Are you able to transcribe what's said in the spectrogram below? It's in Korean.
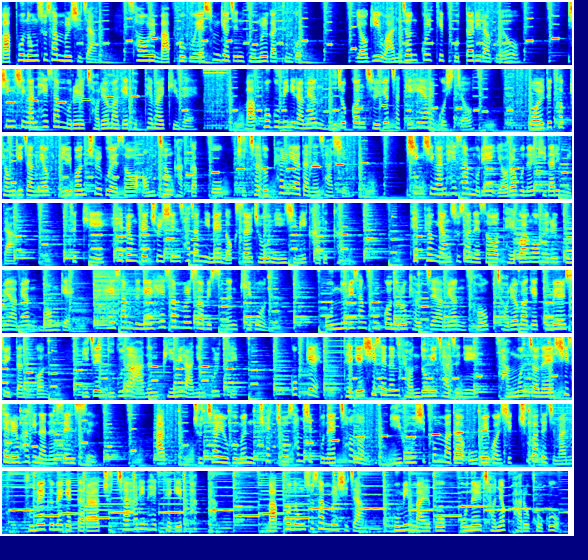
마포농 수산물시장, 서울 마포구에 숨겨진 보물 같은 곳. 여기 완전 꿀팁 보따리라고요. 싱싱한 해산물을 저렴하게 득템할 기회. 마포구민이라면 무조건 즐겨찾기 해야 할 곳이죠. 월드컵 경기장역 1번 출구에서 엄청 가깝고 주차도 편리하다는 사실. 싱싱한 해산물이 여러분을 기다립니다. 특히 해병대 출신 사장님의 넉살 좋은 인심이 가득한 태평양 수산에서 대광어회를 구매하면 멍게, 해삼 등의 해산물 서비스는 기본. 온누리 상품권으로 결제하면 더욱 저렴하게 구매할 수 있다는 건 이제 누구나 아는 비밀 아닌 꿀팁. 꽃게, 대게 시세는 변동이 잦으니 방문 전에 시세를 확인하는 센스. 앗, 주차 요금은 최초 30분에 1,000원, 이후 10분마다 500원씩 추가되지만 구매 금액에 따라 주차 할인 혜택이 팍팍. 마포농 수산물 시장 고민 말고 오늘 저녁 바로 고고.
